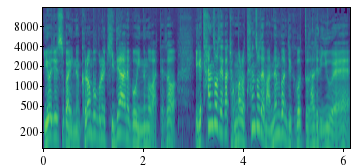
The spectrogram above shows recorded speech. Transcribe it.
이어질 수가 있는 그런 부분을 기대하고 있는 것 같아서 이게 탄소세가 정말로 탄소세 맞는 건지 그것도 사실 이후에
